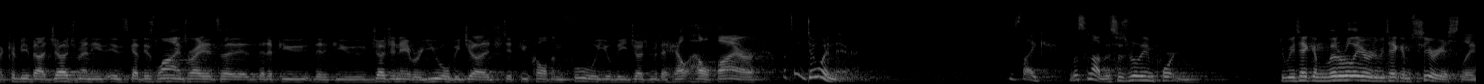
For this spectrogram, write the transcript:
It could be about judgment. He's, he's got these lines, right? It's a, that if you that if you judge a neighbor, you will be judged. If you call them fool, you'll be judgment to hell, hellfire. What's he doing there? He's like, listen up. This is really important. Do we take him literally or do we take him seriously?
